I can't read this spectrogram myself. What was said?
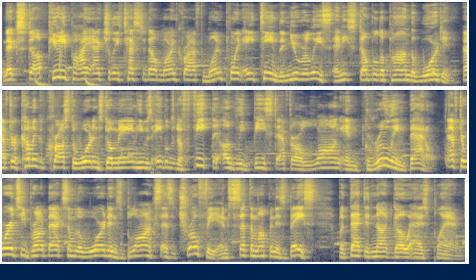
Next up, PewDiePie actually tested out Minecraft 1.18, the new release, and he stumbled upon the Warden. After coming across the Warden's domain, he was able to defeat the ugly beast after a long and grueling battle. Afterwards, he brought back some of the Warden's blocks as a trophy and set them up in his base, but that did not go as planned.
